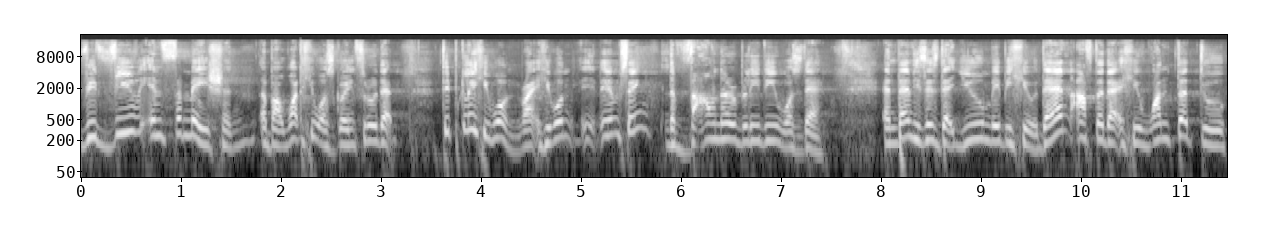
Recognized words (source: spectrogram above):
reveal information about what he was going through that typically he won't, right? He won't, you know what I'm saying? The vulnerability was there. And then he says that you may be healed. Then after that, he wanted to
